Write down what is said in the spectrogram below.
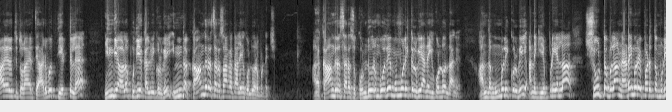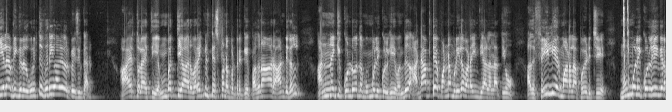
ஆயிரத்தி தொள்ளாயிரத்தி அறுபத்தி எட்டில் இந்தியாவில் புதிய கல்விக் கொள்கை இந்த காங்கிரஸ் அரசாங்கத்தாலேயே கொண்டு வரப்பட்டுச்சு. அந்த காங்கிரஸ் அரசு கொண்டு வரும்போதே மும்மொழிக் கொள்கையை அன்னைக்கு கொண்டு வந்தாங்க. அந்த மும்மொழிக் கொள்கை அன்னைக்கு எப்படியெல்லாம் ஷூட்டபுளாக நடைமுறைப்படுத்த முடியலை அப்படிங்கிறது குறித்து விரிவாகவே அவர் பேசியிருக்காரு. ஆயிரத்தி தொள்ளாயிரத்தி எண்பத்தி ஆறு வரைக்கும் டெஸ்ட் பண்ணப்பட்டிருக்கு. பதினாறு ஆண்டுகள் அன்னைக்கு கொண்டு வந்த மும்மொழி கொள்கையை வந்து அடாப்டே பண்ண முடியல வட இந்தியாவில் எல்லாத்தையும். அது ஃபெயிலியர் மாடலாக போயிடுச்சு. மும்மொழி கொள்கைங்கிற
